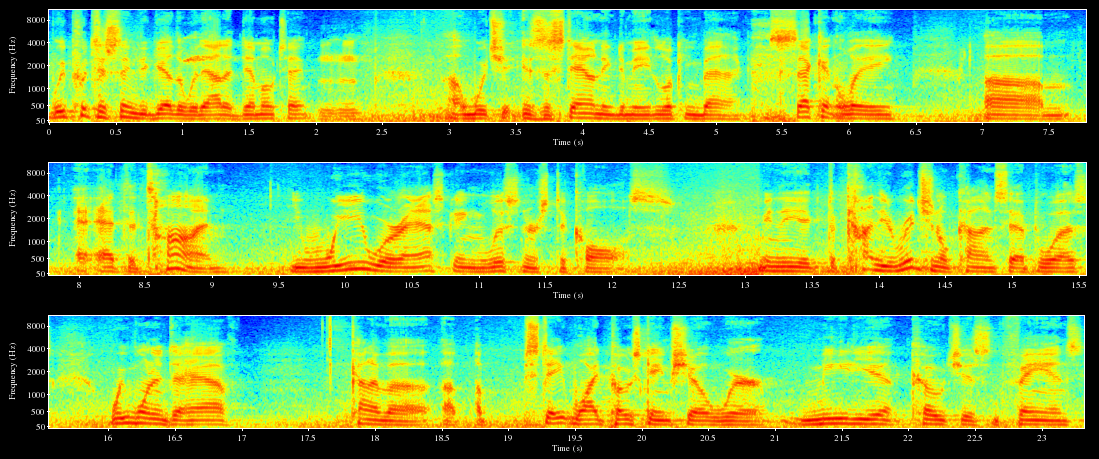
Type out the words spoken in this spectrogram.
we put this thing together without a demo tape, uh, which is astounding to me looking back. Secondly, um, at the time, you- we were asking listeners to call us. I mean, the the, con- the original concept was we wanted to have kind of a, a, a statewide post-game show where media, coaches, and fans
